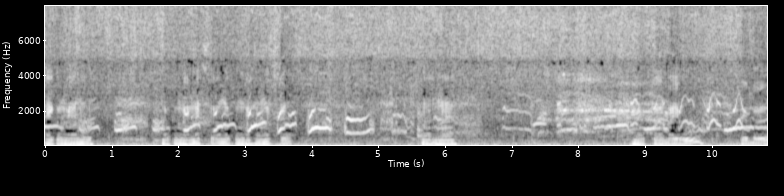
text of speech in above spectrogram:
Hai con mẹ nuôi. Một con mẹ mắc sữa một con mẹ không mắc sữa. Nên là, một bầy ú bầy bự.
